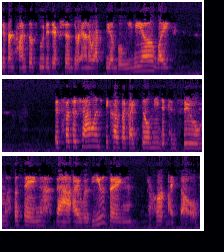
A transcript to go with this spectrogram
different kinds of food addictions or anorexia and bulimia. Like it's such a challenge because like I still need to consume the thing that I was using to hurt myself.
